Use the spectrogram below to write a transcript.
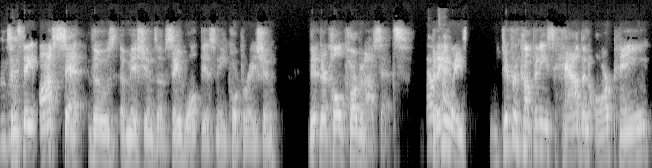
mm-hmm. since they offset those emissions of say Walt Disney Corporation, they're, they're called carbon offsets. Okay. But anyways, different companies have and are paying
